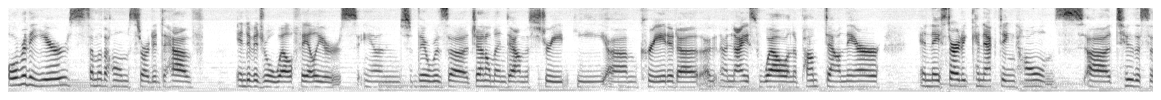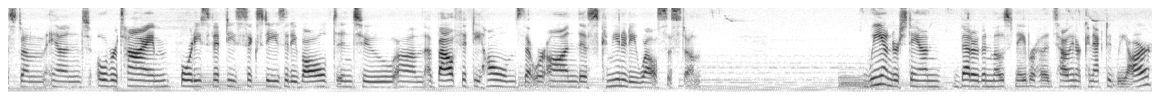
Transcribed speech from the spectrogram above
Over the years, some of the homes started to have individual well failures. And there was a gentleman down the street. He um, created a, a, a, nice well and a pump down there. And they started connecting homes uh, to the system. And over time 40s 50s 60s it evolved into um, about 50 homes that were on this community well system we understand better than most neighborhoods how interconnected we are.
